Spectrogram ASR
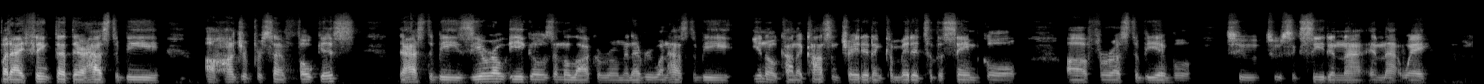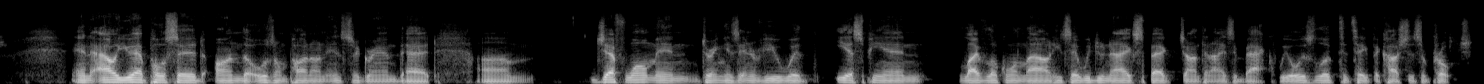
But I think that there has to be a hundred percent focus. There has to be zero egos in the locker room, and everyone has to be, you know, kind of concentrated and committed to the same goal uh, for us to be able to to succeed in that in that way. And Al, you had posted on the Ozone Pod on Instagram that um, Jeff Weltman, during his interview with ESPN Live Local and Loud, he said, We do not expect Jonathan Isaac back. We always look to take the cautious approach.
